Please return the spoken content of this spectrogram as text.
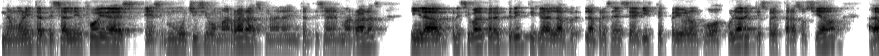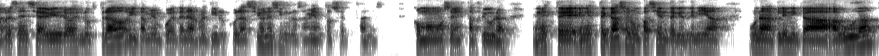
neumonía intersticial linfoide, es, es muchísimo más rara, es una de las intersticiales más raras y la principal característica es la, presencia de quistes peribroncovasculares que suele estar asociado a la presencia de vidrio deslustrado y también puede tener reticulaciones y engrosamientos septales, como vemos en esta figura. En este, en este caso era un paciente que tenía una clínica aguda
